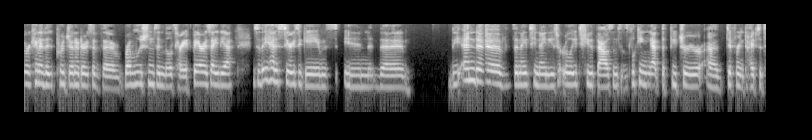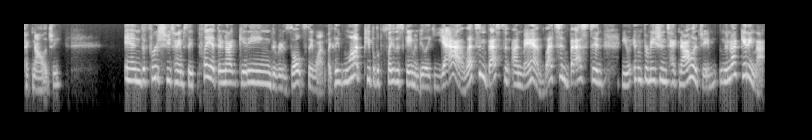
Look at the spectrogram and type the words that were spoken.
were kind of the progenitors of the revolutions in military affairs idea. And so they had a series of games in the the end of the 1990s, early 2000s, is looking at the future of different types of technology. And the first few times they play it, they're not getting the results they want. Like they want people to play this game and be like, yeah, let's invest in unmanned. Let's invest in, you know, information technology. And they're not getting that.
